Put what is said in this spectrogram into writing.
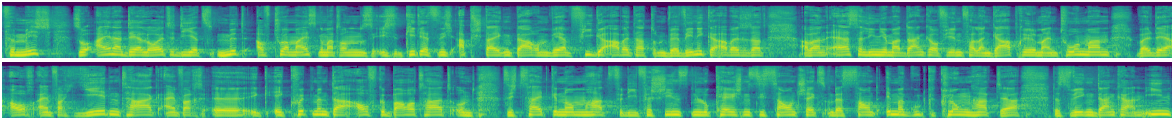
für mich so einer der Leute, die jetzt mit auf Tour am meisten gemacht haben. Es geht jetzt nicht absteigend darum, wer viel gearbeitet hat und wer wenig gearbeitet hat. Aber in erster Linie mal danke auf jeden Fall an Gabriel, meinen Tonmann, weil der auch einfach jeden Tag einfach äh, e-, Equipment da aufgebaut hat und sich Zeit genommen hat für die verschiedensten Locations, die Soundchecks und der Sound immer gut geklungen hat. Ja, deswegen danke an ihn.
